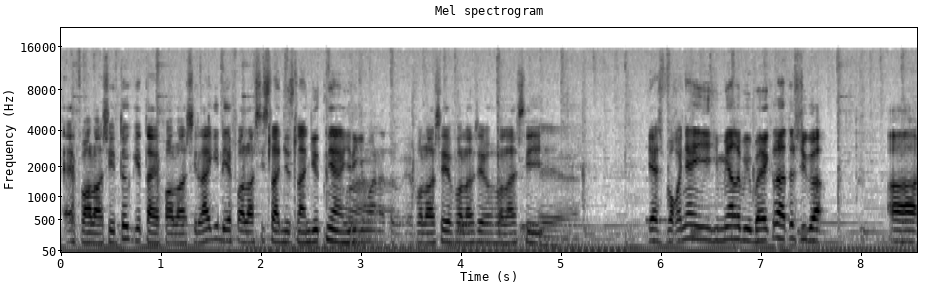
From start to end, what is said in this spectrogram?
evaluasi itu kita evaluasi lagi di evaluasi selanjut selanjutnya jadi gimana tuh? Evaluasi evaluasi evaluasi. Iya. ya pokoknya himia lebih baik lah. Terus juga eh,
